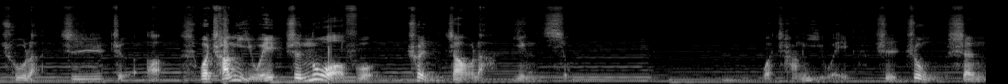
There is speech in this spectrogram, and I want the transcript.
出了知者，我常以为是懦夫衬照了英雄。我常以为是众生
